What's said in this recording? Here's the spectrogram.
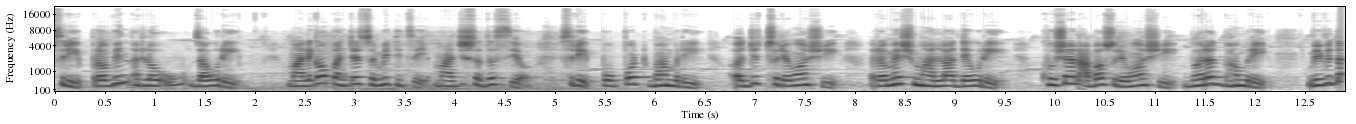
श्री प्रवीण लहू जावरे मालेगाव पंचायत समितीचे माजी सदस्य श्री पोपट भांबरे अजित सूर्यवंशी रमेश म्हाल्ला देवरे खुशाल आबा सूर्यवंशी भरत भांबरे विविध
